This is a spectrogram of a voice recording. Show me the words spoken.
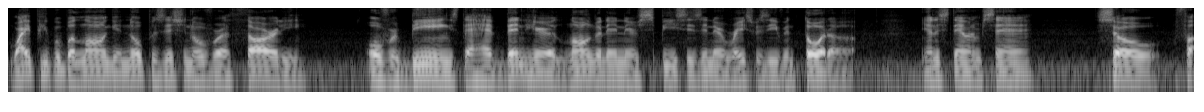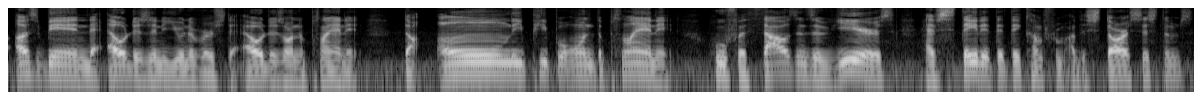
white people belong in no position over authority over beings that have been here longer than their species and their race was even thought of. You understand what I'm saying? So, for us being the elders in the universe, the elders on the planet, the only people on the planet who, for thousands of years, have stated that they come from other star systems,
